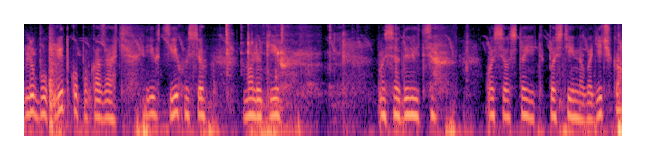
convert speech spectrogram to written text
любу клітку показати. І в цих ось малюків. Ось дивіться. Ось стоїть постійно водичка.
